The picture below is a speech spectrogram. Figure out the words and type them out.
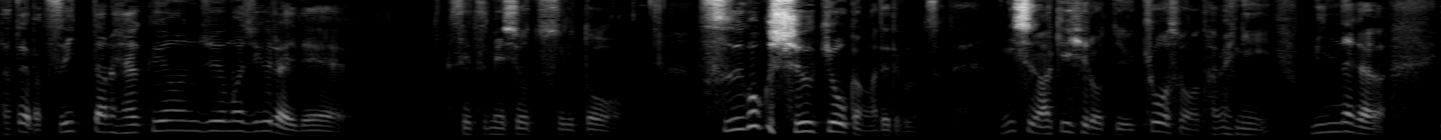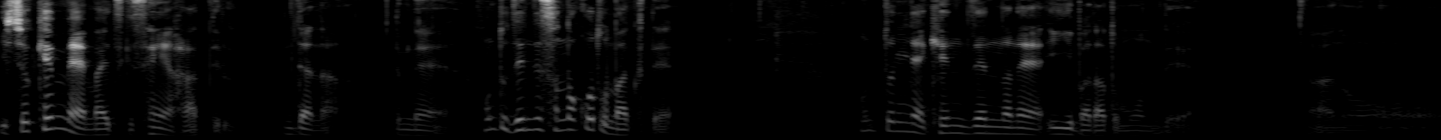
例えばツイッターの140文字ぐらいで説明しようとするとすごく宗教感が出てくるんですよね。西野昭弘っていう教祖のためにみんなが一生懸命毎月1000円払ってるみたいな。でもねほんと全然そんなことなくて。本当にね健全なねいい場だと思うんで。あの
